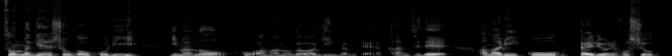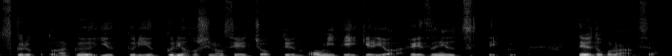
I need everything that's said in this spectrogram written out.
そんな現象が起こり、今のこう天の川銀河みたいな感じで、あまりこう大量に星を作ることなく、ゆっくりゆっくり星の成長っていうのを見ていけるようなフェーズに移っていくっていうところなんですよ。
